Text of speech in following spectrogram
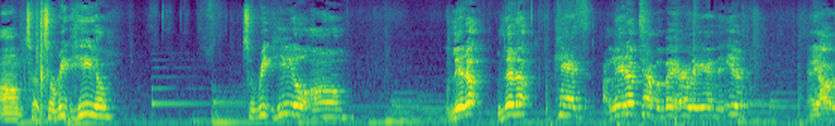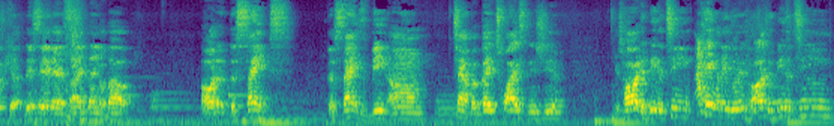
um, Tyreek Hill, Tyreek Hill, um, lit up, lit up Kansas, lit up Tampa Bay earlier in the year, and they always kept. They said that same thing about all the the Saints. The Saints beat um Tampa Bay twice this year. It's hard to beat a team. I hate when they do it. It's hard to beat a team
